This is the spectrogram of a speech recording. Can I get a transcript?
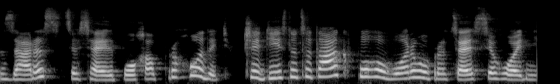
зараз ця вся епоха проходить. Чи дійсно це так? Поговоримо про це сьогодні.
